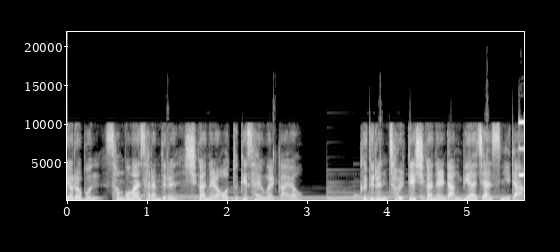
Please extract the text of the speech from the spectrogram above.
여러분, 성공한 사람들은 시간을 어떻게 사용할까요? 그들은 절대 시간을 낭비하지 않습니다.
